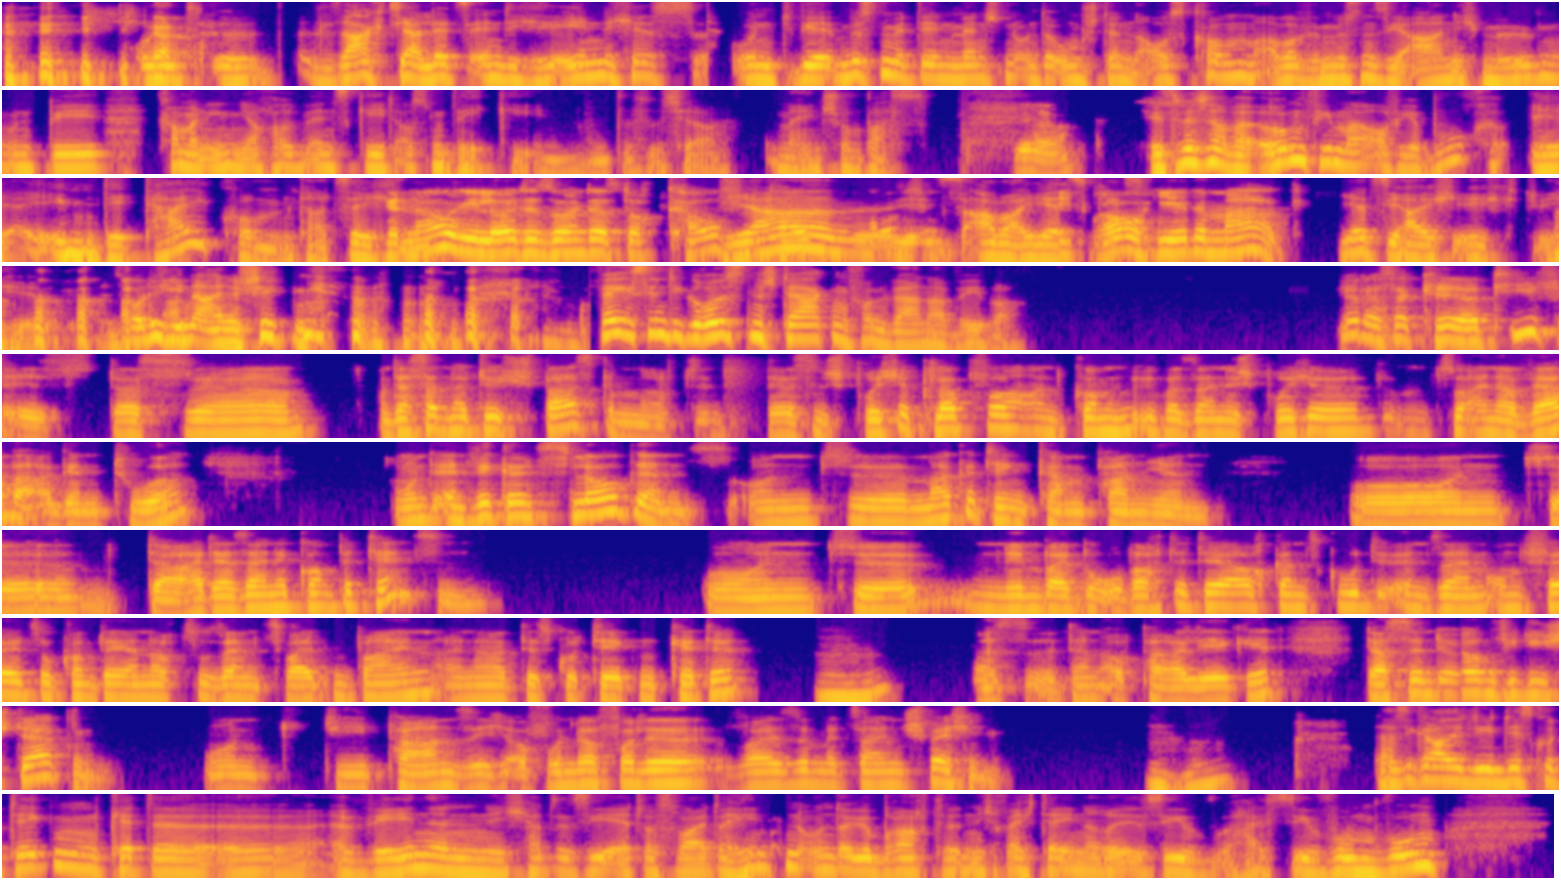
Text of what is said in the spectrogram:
Und äh, sagt ja letztendlich Ähnliches. Und wir müssen mit den Menschen unter Umständen auskommen, aber wir müssen sie A nicht mögen und B kann man ihnen ja auch, wenn es geht, aus dem Weg gehen. Und das ist ja immerhin schon was. Ja. Jetzt müssen wir aber irgendwie mal auf Ihr Buch äh, im Detail kommen, tatsächlich. Genau, die Leute sollen das doch kaufen. Ja, kaufen, kaufen. Jetzt, aber jetzt. Ich brauche jede Mark. Jetzt, ja, ich, ich, ich soll ich Ihnen eine schicken. Welche sind die größten Stärken von Werner Weber? Ja, dass er kreativ ist. Dass, äh, und das hat natürlich Spaß gemacht. Der ist ein Sprücheklopfer und kommt über seine Sprüche zu einer Werbeagentur und entwickelt Slogans und äh, Marketingkampagnen. Und äh, da hat er seine Kompetenzen. Und äh, nebenbei beobachtet er auch ganz gut in seinem Umfeld. So kommt er ja noch zu seinem zweiten Bein, einer Diskothekenkette, mhm. Was äh, dann auch parallel geht. Das sind irgendwie die Stärken. Und die paaren sich auf wundervolle Weise mit seinen Schwächen. Mhm. Da Sie gerade die Diskothekenkette äh, erwähnen, ich hatte sie etwas weiter hinten untergebracht, wenn ich recht erinnere, sie, heißt sie Wum Wum.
